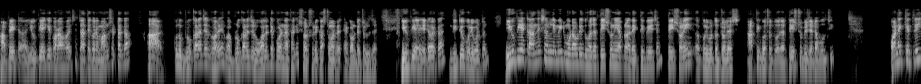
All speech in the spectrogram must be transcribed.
আপডেট ইউপিআই কে করা হয়েছে যাতে করে মানুষের টাকা আর কোন ব্রোকারেজের ঘরে বা ব্রোকারেজের ওয়ালেটে পড়ে না থাকে সরাসরি কাস্টমারের অ্যাকাউন্টে চলে যায়। ইউপিআই এটাও একটা দ্বিতীয় পরিবর্তন। ইউপিআই ট্রান্সেকশন লিমিট মোটামুটি ২০২৩ সনেই আপনারা দেখতে পেয়েছেন। ২৩ সনেই পরিবর্তন চলে আসছে। আর্থিক বছর ২০২৩-২৪ যেটা বলছি। অনেক ক্ষেত্রেই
